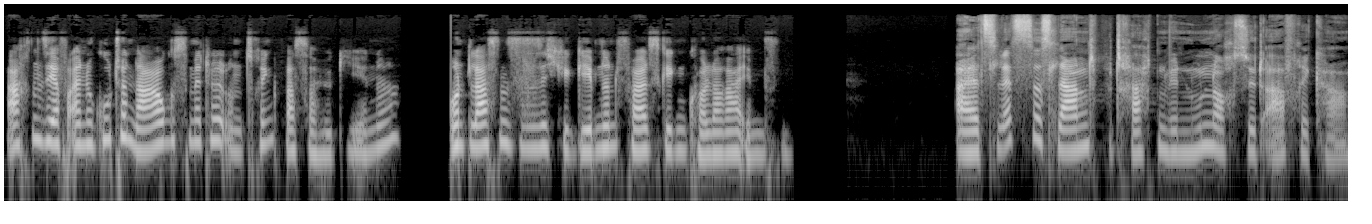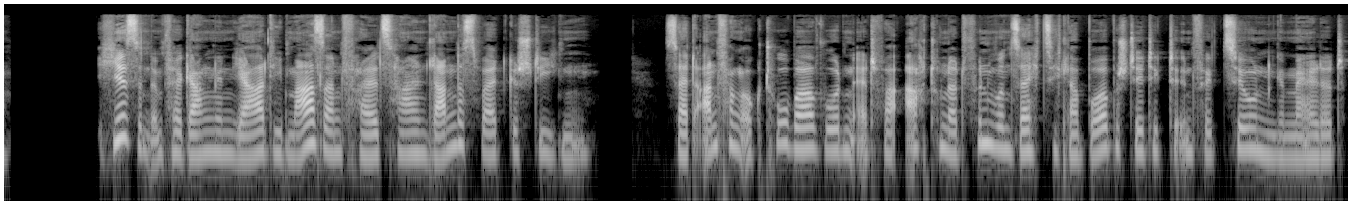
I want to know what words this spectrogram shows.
Achten Sie auf eine gute Nahrungsmittel- und Trinkwasserhygiene und lassen Sie sich gegebenenfalls gegen Cholera impfen. Als letztes Land betrachten wir nun noch Südafrika. Hier sind im vergangenen Jahr die Masernfallzahlen landesweit gestiegen. Seit Anfang Oktober wurden etwa 865 laborbestätigte Infektionen gemeldet.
